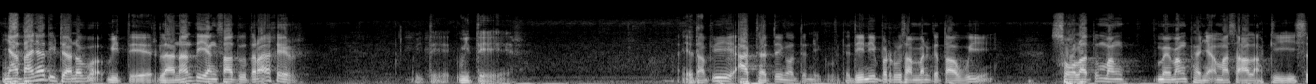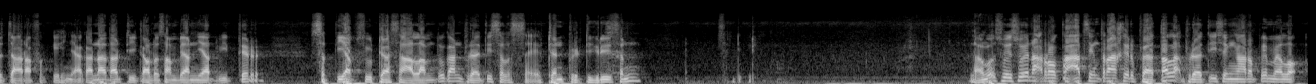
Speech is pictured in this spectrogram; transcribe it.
nyatanya tidak nopo? Witir. Lah nanti yang satu terakhir. Witir witir. Ya tapi ada ngoten niku. Jadi ini perlu sampean ketahui sholat itu memang, banyak masalah di secara fikihnya. Karena tadi kalau sampean niat witir setiap sudah salam itu kan berarti selesai dan berdiri sen sendiri. Lah kok suwe-suwe nak rokaat sing terakhir batal lah berarti sing ngarepe melok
